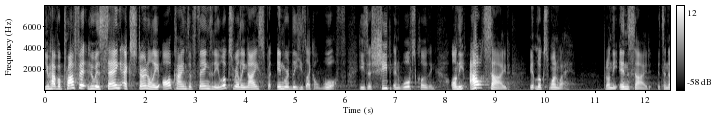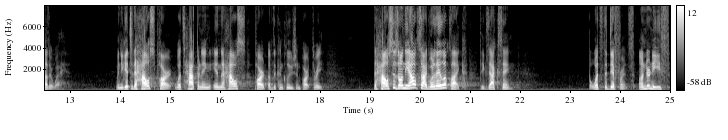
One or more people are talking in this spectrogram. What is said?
you have a prophet who is saying externally all kinds of things and he looks really nice, but inwardly he's like a wolf. He's a sheep in wolf's clothing. On the outside, it looks one way, but on the inside, it's another way. When you get to the house part, what's happening in the house part of the conclusion, part three? The house is on the outside. What do they look like? The exact same. But what's the difference? Underneath,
